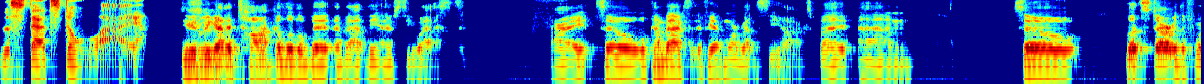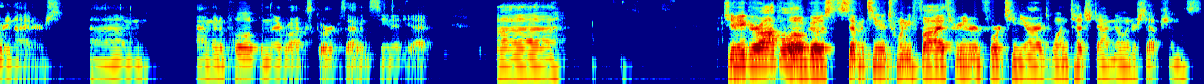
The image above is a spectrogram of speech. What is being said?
The stats don't lie. Dude, we got to talk a little bit about the NFC West. All right. So we'll come back if we have more about the Seahawks. But um, so let's start with the 49ers. Um, I'm going to pull up in their box score because I haven't seen it yet. Uh, Jimmy Garoppolo goes 17 to 25, 314 yards, one touchdown, no interceptions.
